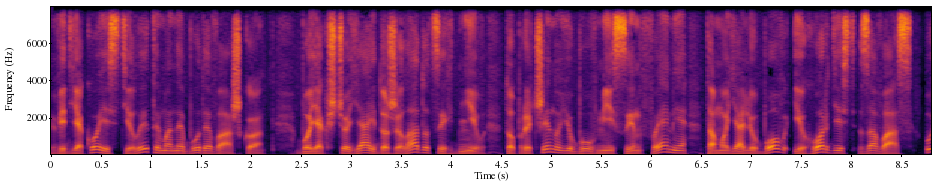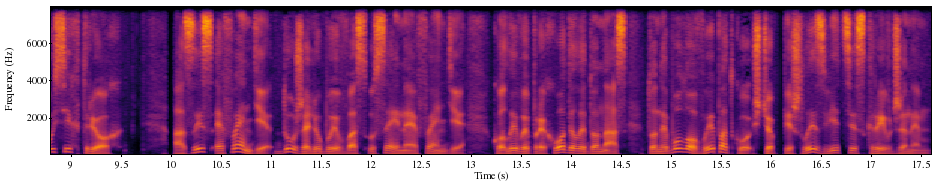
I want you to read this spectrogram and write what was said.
від якої стілити мене буде важко. Бо якщо я й дожила до цих днів, то причиною був мій син Фемі та моя любов і гордість за вас, усіх трьох. Азис Ефенді дуже любив вас, Усейне Ефенді. Коли ви приходили до нас, то не було випадку, щоб пішли звідси скривдженим.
